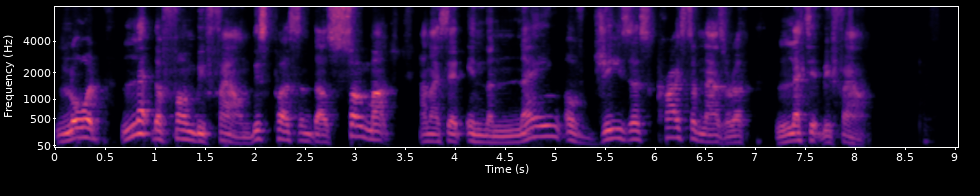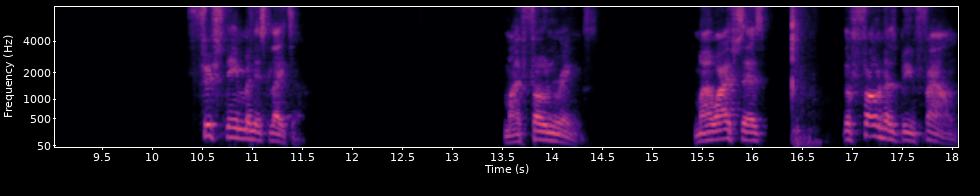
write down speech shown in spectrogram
Lord, let the phone be found. This person does so much. And I said, In the name of Jesus Christ of Nazareth, let it be found. 15 minutes later, my phone rings. My wife says, The phone has been found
